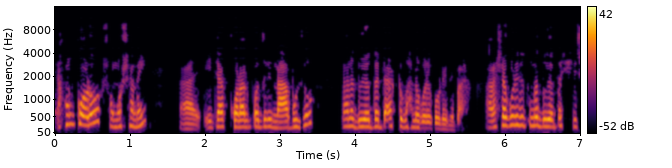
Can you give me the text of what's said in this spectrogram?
এখন করো, সমস্যা নেই। এটা করার পর যদি না বুঝো তাহলে দুই অধ্যায়টা একটু ভালো করে করে নেবা। আর আশা করি যে তোমরা দুই অধ্যায় শেষ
